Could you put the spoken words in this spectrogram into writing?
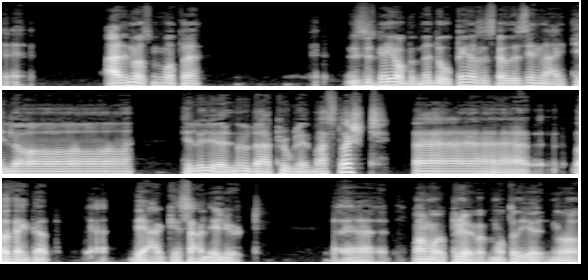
eh, Er det noe som på en måte Hvis du skal jobbe med doping, så skal du si nei til å, til å gjøre noe der problemet er størst, eh, da tenkte jeg at det er ikke særlig lurt. Eh, man må prøve måte å gjøre noe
